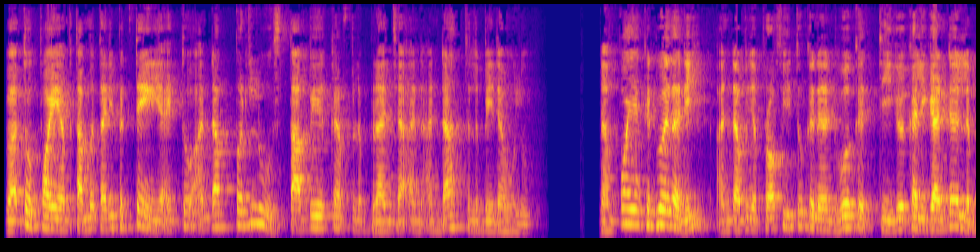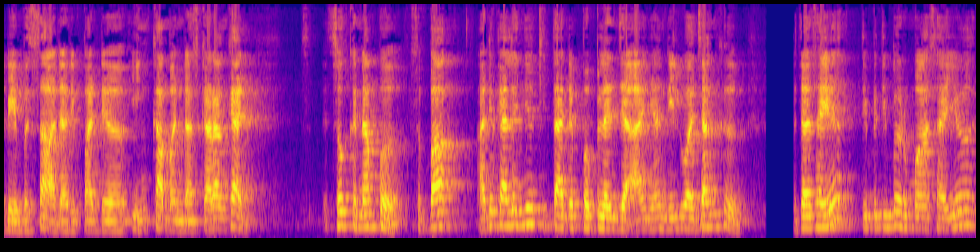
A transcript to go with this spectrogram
Sebab tu poin yang pertama tadi penting iaitu anda perlu stabilkan perbelanjaan anda terlebih dahulu. Dan poin yang kedua tadi, anda punya profit tu kena dua ke tiga kali ganda lebih besar daripada income anda sekarang kan? So kenapa? Sebab ada kalanya kita ada perbelanjaan yang di luar jangka. Macam saya, tiba-tiba rumah saya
